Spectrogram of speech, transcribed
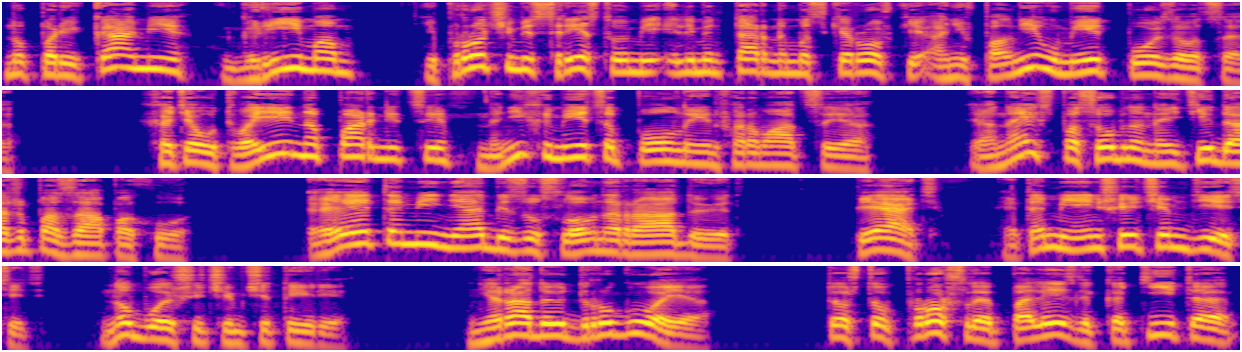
но париками, гримом и прочими средствами элементарной маскировки они вполне умеют пользоваться. Хотя у твоей напарницы на них имеется полная информация, и она их способна найти даже по запаху. Это меня безусловно радует. Пять – это меньше, чем десять, но больше, чем четыре. Не радует другое. То, что в прошлое полезли какие-то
